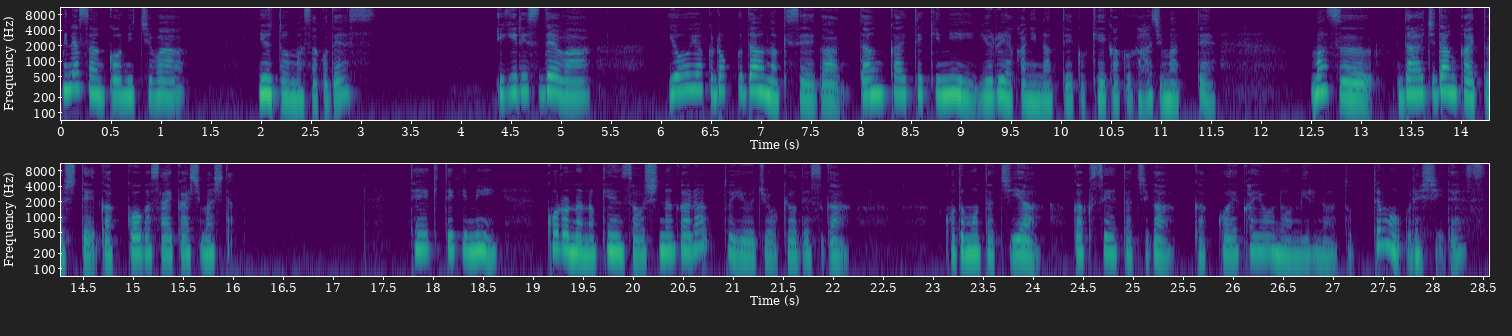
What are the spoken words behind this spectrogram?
皆さんこんにちは。ニュートン雅子です。イギリスではようやくロックダウンの規制が段階的に緩やかになっていく計画が始まってまず第一段階として学校が再開しました定期的にコロナの検査をしながらという状況ですが子どもたちや学生たちが学校へ通うのを見るのはとっても嬉しいです。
